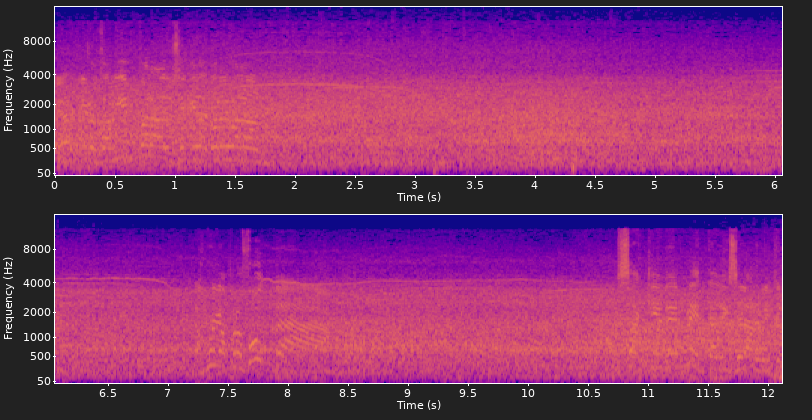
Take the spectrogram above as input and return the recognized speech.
El arquero está bien parado y se queda con el balón. Profunda. Saque de meta, dice el árbitro.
